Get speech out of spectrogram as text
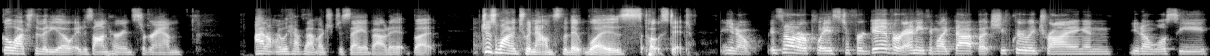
go watch the video. It is on her Instagram. I don't really have that much to say about it, but just wanted to announce that it was posted you know it's not our place to forgive or anything like that but she's clearly trying and you know we'll see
